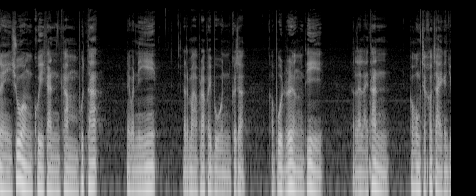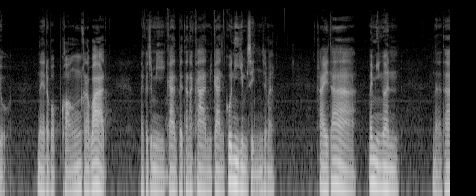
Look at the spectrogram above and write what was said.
ในช่วงคุยกันคำพุทธะ ในวันนี้อาตมาพระไพบูลก็จะเขาพูดเรื่องที่หลาย ๆ ท่านก็คงจะเข้าใจกันอยู่ ในระบบของกรวาดแล้วก็จะมีการเป็นธนาคารมีการกู้หนี้ยืมสินใช่ไหมใครถ้าไม่มีเงินนะถ้า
